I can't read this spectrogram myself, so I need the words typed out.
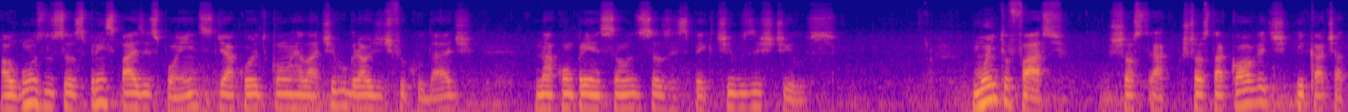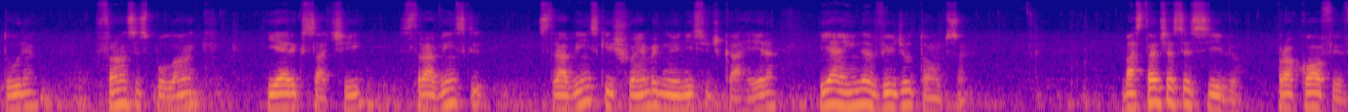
alguns dos seus principais expoentes de acordo com o relativo grau de dificuldade na compreensão dos seus respectivos estilos. Muito fácil. Shostakovich e Khachaturian, Francis Poulenc e Eric Satie, Stravinsky, Stravinsky e Schoenberg no início de carreira e ainda Virgil Thompson. Bastante acessível. Prokofiev,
